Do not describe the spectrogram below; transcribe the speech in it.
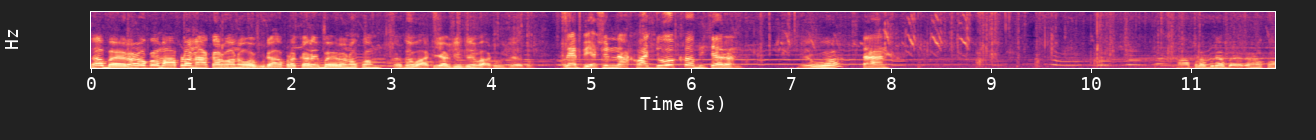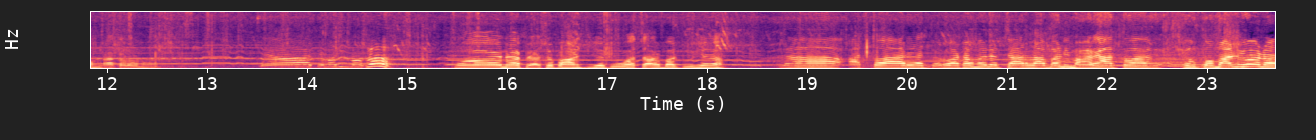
ના બહેરાનો કામ આપણે ના કરવાનો હોય બુડા. આપણે કરે બહેરાનો કામ. એ તો વાટી આવશે વાટવું છે તો. એટલે ભેંસું નાખવા જો બિચારન. એવું હો? તાન. આપણે બધા બહેરાનો કામ ના કરવાનો કોઈ ઓય ને ભેંસો પાણી જોઈએ જોવા ચાર બાર જોઈએ ને. આ તો આરે ધરો આઠામાં એટલે ચાર લાવવાની મારે આ તો આ એવું કમાલ્યું હોય ને.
